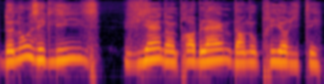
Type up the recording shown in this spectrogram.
de nos églises vient d'un problème dans nos priorités.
